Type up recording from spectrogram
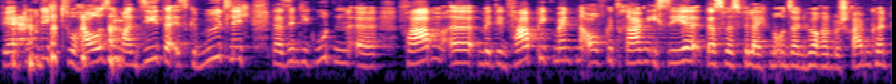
Während du dich zu Hause, man sieht, da ist gemütlich, da sind die guten äh, Farben äh, mit den Farbpigmenten aufgetragen. Ich sehe, dass wir es vielleicht mal unseren Hörern beschreiben können,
